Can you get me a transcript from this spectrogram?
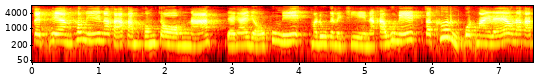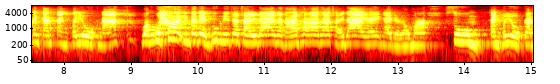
เสร็จเพียงเท่านี้นะคะคำคล้องจองนะเดี๋ยวไง เดี๋ยวพรุ่งนี้มาดูกันอีกทีนะคะพรุ่งนี้จะขึ้นบทใหม่แล้วนะคะ เป็นการแต่งประโยคนะหวังว่าอินเทอร์เน็ตพรุ่งนี้จะใช้ได้นะคะ ถ้าถ้าใช้ได้ยังไง เดี๋ยวเรามาซูมแต่งประโยคกัน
